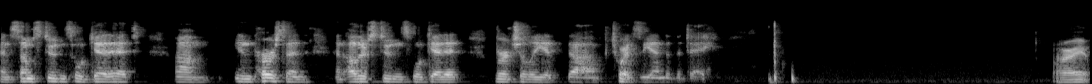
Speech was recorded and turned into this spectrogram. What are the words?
And some students will get it um, in person, and other students will get it virtually at, uh, towards the end of the day. All right,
